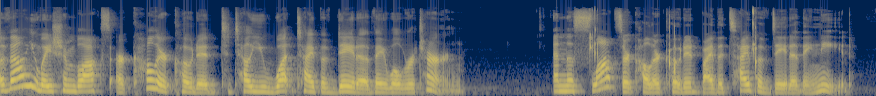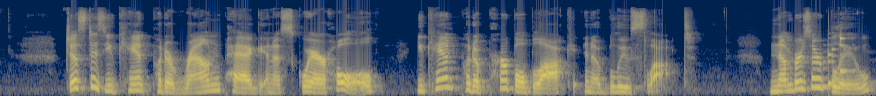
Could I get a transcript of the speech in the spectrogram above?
Evaluation blocks are color-coded to tell you what type of data they will return. And the slots are color-coded by the type of data they need. Just as you can't put a round peg in a square hole, you can't put a purple block in a blue slot. Numbers are blue,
